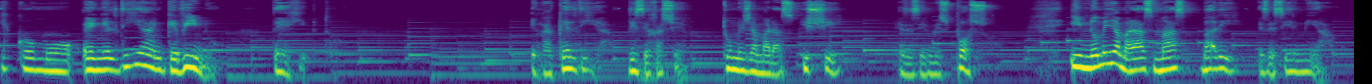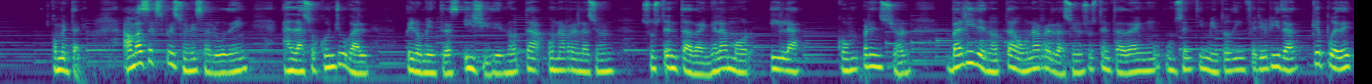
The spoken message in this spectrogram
y como en el día en que vino de Egipto. En aquel día, dice Hashem, tú me llamarás Ishi, es decir, mi esposo, y no me llamarás más Bari, es decir, mía. Comentario. Ambas expresiones aluden al lazo conyugal, pero mientras Ishi denota una relación sustentada en el amor y la comprensión, Bali denota una relación sustentada en un sentimiento de inferioridad que puede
